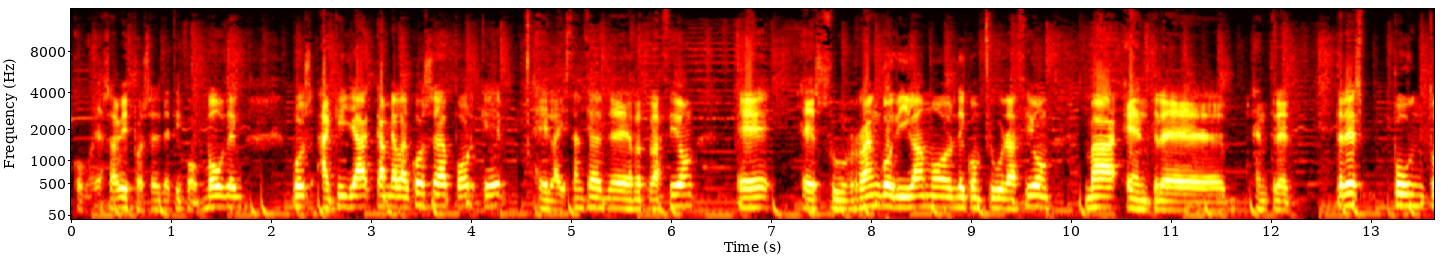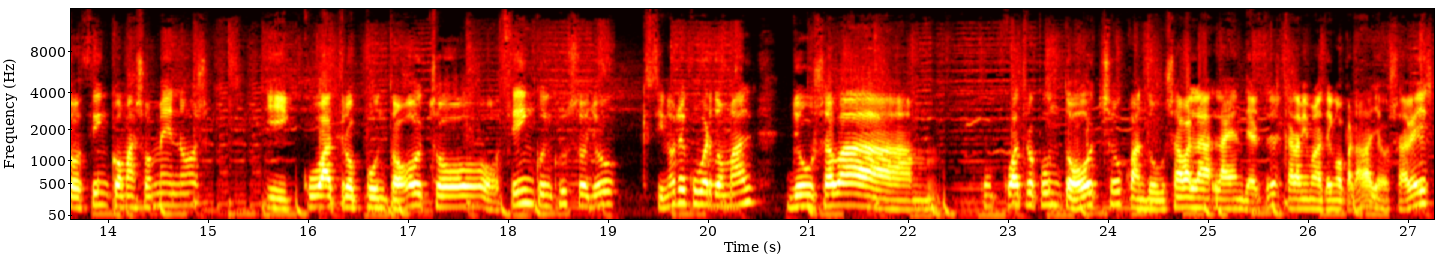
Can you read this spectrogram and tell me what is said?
como ya sabéis, pues es de tipo Bowden, pues aquí ya cambia la cosa porque eh, la distancia de retracción, eh, eh, su rango, digamos, de configuración va entre, entre 3.5 más o menos y 4.8 o 5 incluso yo si no recuerdo mal yo usaba 4.8 cuando usaba la, Ender 3, que ahora mismo la tengo parada, ya os sabéis.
